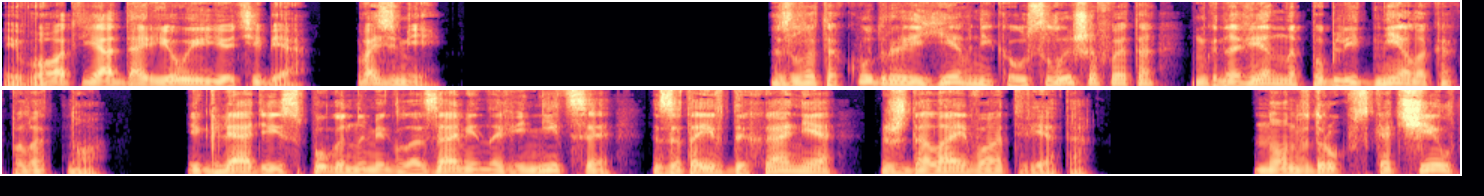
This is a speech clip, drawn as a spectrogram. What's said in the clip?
И вот я дарю ее тебе. Возьми. Златокудрая Евника, услышав это, мгновенно побледнела, как полотно, и, глядя испуганными глазами на Вениция, затаив дыхание, ждала его ответа. Но он вдруг вскочил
